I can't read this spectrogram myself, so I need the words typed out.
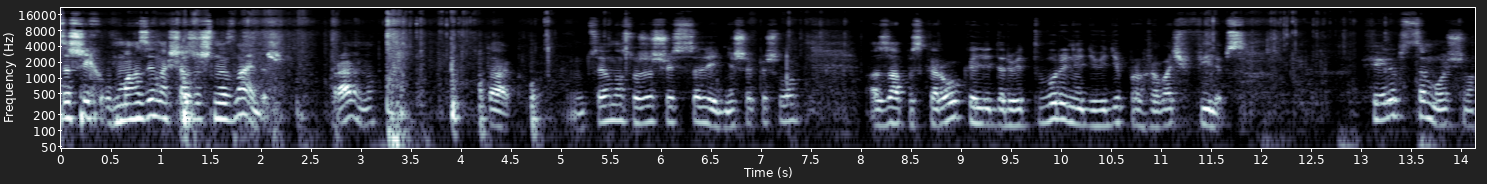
Це ж їх в магазинах зараз ж не знайдеш. Правильно? Так. Ну, Це у нас вже щось солідніше пішло. Запис караоке, лідер відтворення, DVD-програвач Philips. Philips це мощно.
